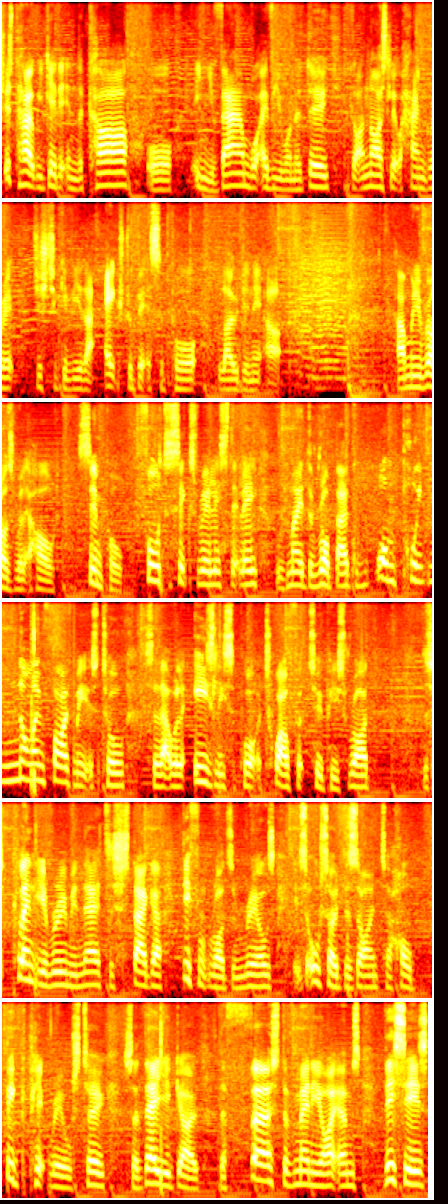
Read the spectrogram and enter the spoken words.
just to help you get it in the car or in your van, whatever you want to do, you've got a nice little hand grip just to give you that extra bit of support loading it up. How many rods will it hold? Simple, four to six realistically. We've made the rod bag 1.95 meters tall, so that will easily support a 12 foot two piece rod. There's plenty of room in there to stagger different rods and reels. It's also designed to hold big pit reels too. So there you go, the first of many items. This is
